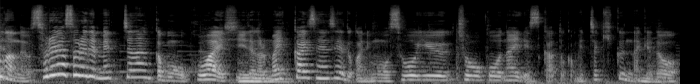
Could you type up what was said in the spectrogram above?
うなのよ。それはそれでめっちゃなんかもう怖いし、うん。だから毎回先生とかにもそういう兆候ないですかとかめっちゃ聞くんだけど、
